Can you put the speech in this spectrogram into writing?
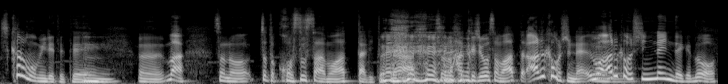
ちからも見れてて、うん。うん、まあそのちょっとコスさもあったりとかその白状さもあったりあるかもしれない、まあ、うん。あるかもしれないんだけど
